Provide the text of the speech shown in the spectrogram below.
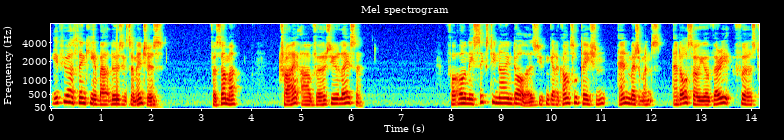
If you are thinking about losing some inches for summer, try our Verju laser. For only $69, you can get a consultation and measurements and also your very first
